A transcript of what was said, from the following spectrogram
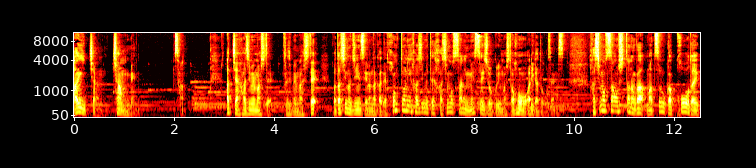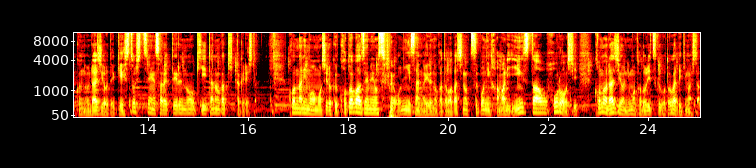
愛ちゃんちゃんめんさん。あっちゃんはじめまして。はじめまして。私の人生の中で本当に初めて橋本さんにメッセージを送りました。おお、ありがとうございます。橋本さんを知ったのが松岡広大君のラジオでゲスト出演されているのを聞いたのがきっかけでした。こんなにも面白く言葉攻めをするお兄さんがいるのかと私のツボにはまりインスタをフォローしこのラジオにもたどり着くことができました。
